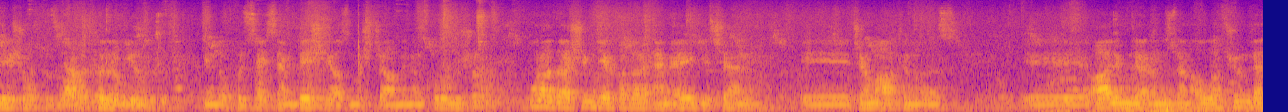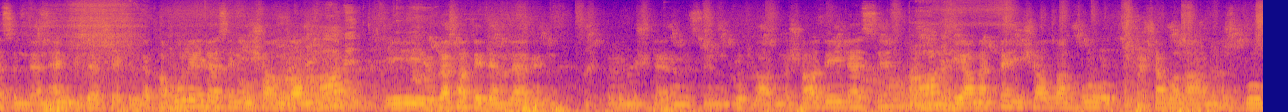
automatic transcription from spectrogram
35-36 yıl 1985 yazmış caminin kuruluşu. Burada şimdiye kadar emeği geçen e, cemaatimiz, e, alimlerimizden Allah cümlesinden en güzel şekilde kabul eylesin inşallah. E, vefat edenlerin, ölmüşlerimizin ruhlarını şad eylesin. Kıyamette inşallah bu çabalarınız, bu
